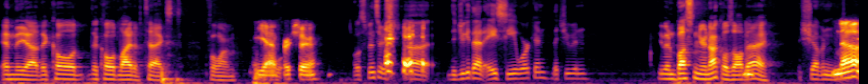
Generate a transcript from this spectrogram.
in the uh, the cold the cold light of text form. Yeah, for sure. Well, Spencer, uh, did you get that AC working that you've been You've been busting your knuckles all day. shoving? No, I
